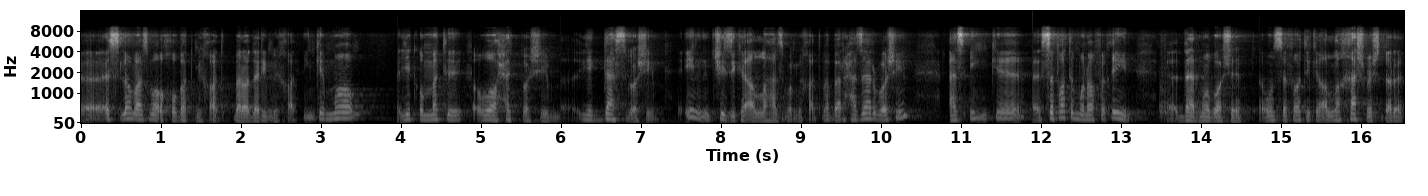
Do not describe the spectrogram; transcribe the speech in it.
اسلام از ما اخوت می‌خواد برادری می‌خواد. اینکه ما یک امت واحد باشیم یک دست باشیم. این چیزی که الله از ما می‌خواد و بر حذر باشیم از اینکه صفات منافقین در ما باشه. اون صفاتی که الله خشمش داره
